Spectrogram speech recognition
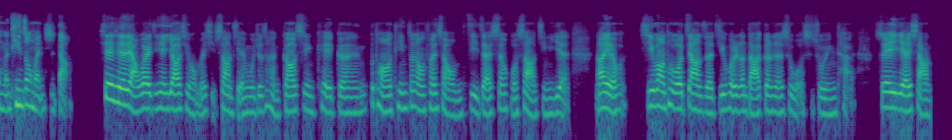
我们听众们知道。谢谢两位今天邀请我们一起上节目，就是很高兴可以跟不同的听众分享我们自己在生活上的经验。然后也希望透过这样子的机会，让大家更认识我是祝英台，所以也想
